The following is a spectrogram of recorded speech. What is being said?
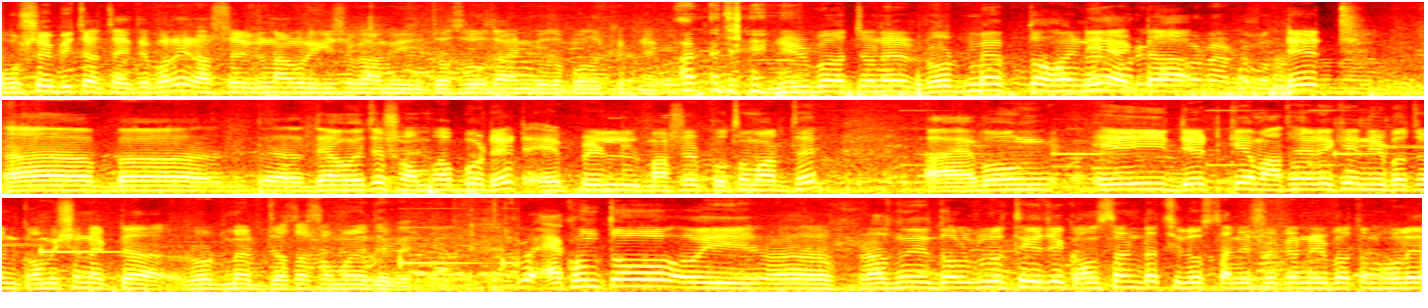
অবশ্যই বিচার চাইতে পারে। রাষ্ট্রের একজন নাগরিক হিসেবে আমি যথাযথ আইনগত পদক্ষেপ নেব। নির্বাচনের রোডম্যাপ তো হয়নি একটা ডেট দেওয়া হয়েছে সম্ভাব্য ডেট এপ্রিল মাসের প্রথমার্ধে। এবং এই ডেটকে মাথায় রেখে নির্বাচন কমিশন একটা রোডম্যাপ যথাসময়ে দেবে। এখন তো ওই রাজনৈতিক দলগুলোর থেকে যে কনসার্নটা ছিল স্থানীয় সরকার নির্বাচন হলে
